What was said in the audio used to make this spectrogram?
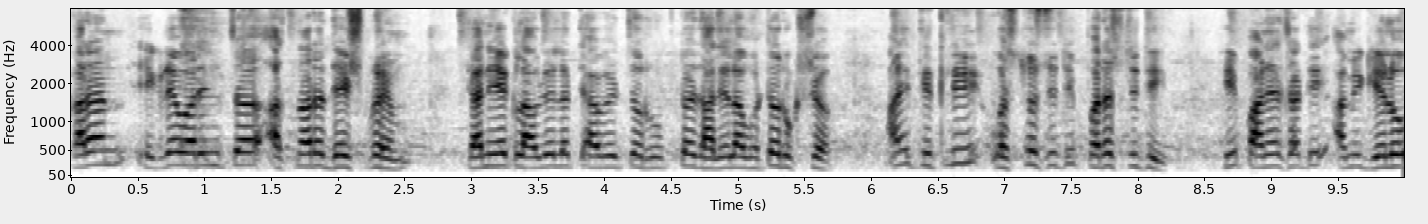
कारण हेगडेवारींचं असणारं देशप्रेम त्यांनी एक लावलेलं त्यावेळेचं रुपटं झालेला वटवृक्ष आणि तिथली वस्तुस्थिती परिस्थिती ही पाहण्यासाठी आम्ही गेलो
